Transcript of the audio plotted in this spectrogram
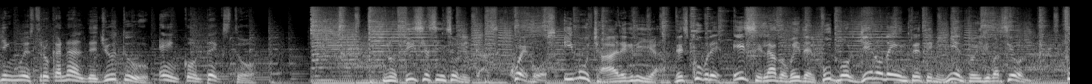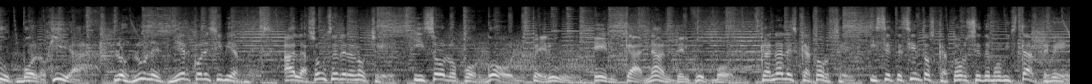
y en nuestro canal de YouTube en Contexto. Noticias insólitas, juegos y mucha alegría. Descubre ese lado B del fútbol lleno de entretenimiento y diversión. Futbología. Los lunes, miércoles y viernes a las 11 de la noche. Y solo por Gol Perú, el canal del fútbol. Canales 14 y 714 de Movistar TV.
